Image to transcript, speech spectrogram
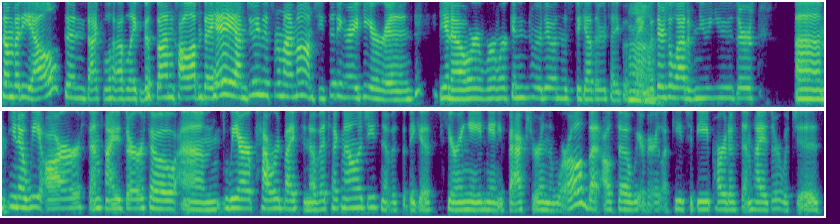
somebody else. And in fact, we'll have like the son call up and say, Hey, I'm doing this for my mom. She's sitting right here. And, you know, we're, we're working, we're doing this together type of thing. But hmm. there's a lot of new users. Um, you know, we are Sennheiser. So um, we are powered by Sonova Technology. Sonova is the biggest hearing aid manufacturer in the world, but also we are very lucky to be part of Sennheiser, which is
